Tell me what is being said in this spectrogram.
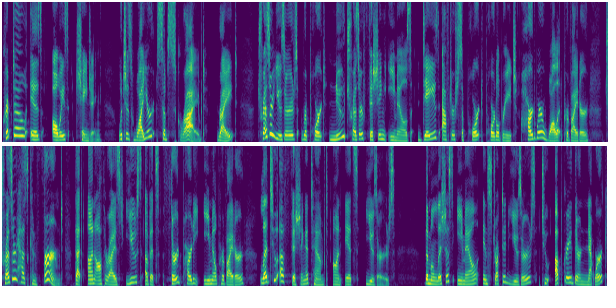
Crypto is always changing, which is why you're subscribed, right? Trezor users report new Trezor phishing emails days after support portal breach hardware wallet provider Trezor has confirmed that unauthorized use of its third party email provider led to a phishing attempt on its users. The malicious email instructed users to upgrade their network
